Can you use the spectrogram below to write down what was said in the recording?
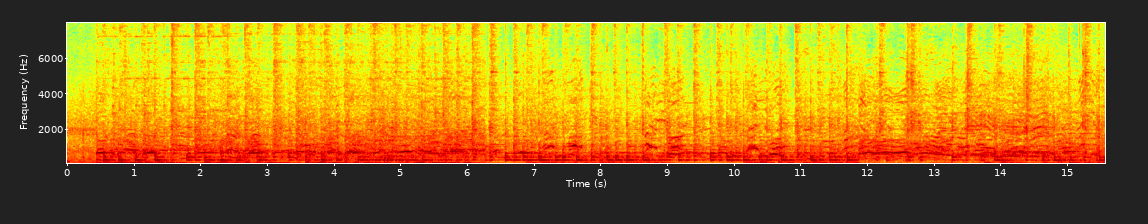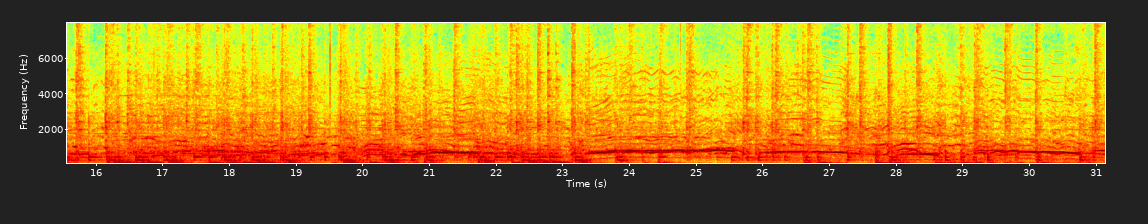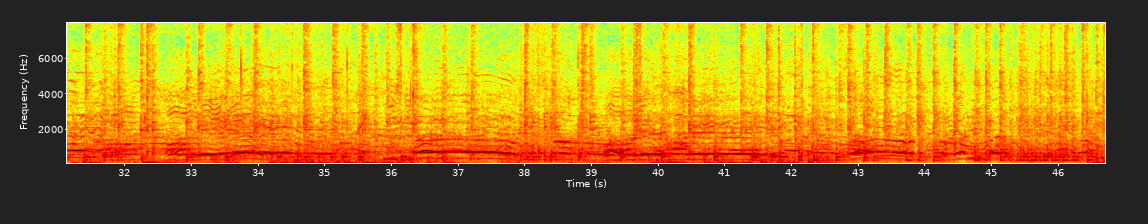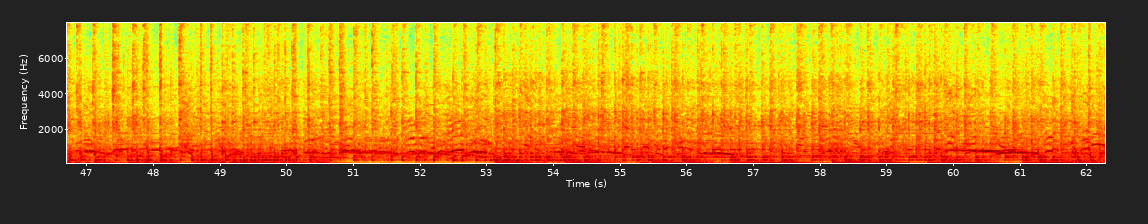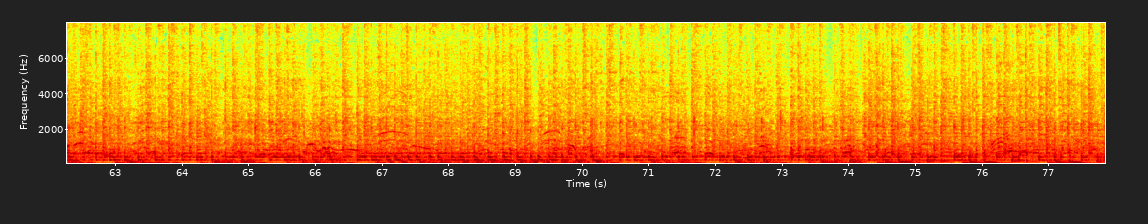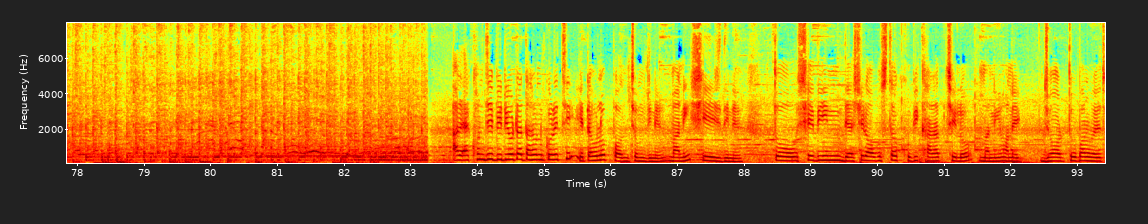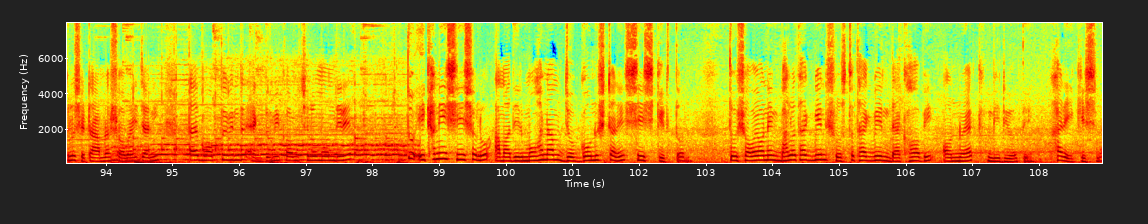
এখন যে ভিডিওটা ধারণ করেছি, এটা হলো পঞ্চম দিনের মানে শেষ দিনের। তো সেদিন দেশের অবস্থা খুবই খারাপ ছিল মানে অনেক ঝড় তুফান হয়েছিল, সেটা আমরা সবাই জানি। তাই ভক্তবৃন্দ একদমই কম ছিল মন্দিরে। তো এখানেই শেষ হলো আমাদের মহানাম যজ্ঞ অনুষ্ঠানের শেষ কীর্তন। তো সবাই অনেক ভালো থাকবেন, সুস্থ থাকবেন, দেখা হবে অন্য এক ভিডিওতে। হরে কৃষ্ণ।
